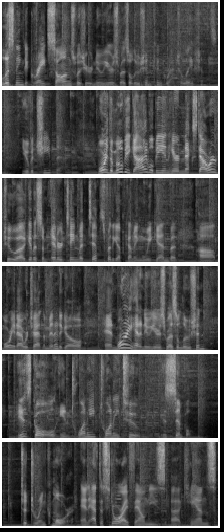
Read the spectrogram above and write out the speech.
listening to great songs was your New Year's resolution, congratulations. You've achieved that. Maury, the movie guy, will be in here next hour to uh, give us some entertainment tips for the upcoming weekend. But uh, Maury and I were chatting a minute ago, and Maury had a New Year's resolution. His goal in 2022 is simple to drink more. And at the store, I found these uh, cans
